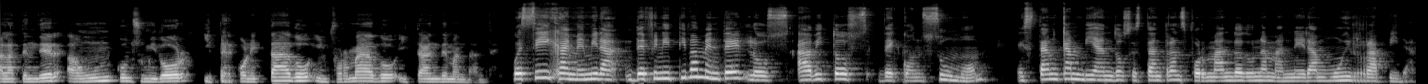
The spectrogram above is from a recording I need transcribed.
al atender a un consumidor hiperconectado, informado y tan demandante? Pues sí, Jaime, mira, definitivamente los hábitos de consumo están cambiando, se están transformando de una manera muy rápida.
